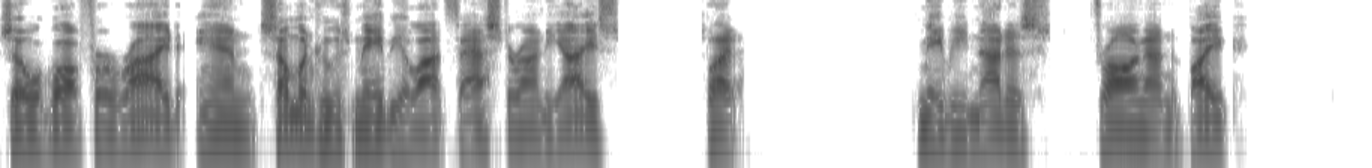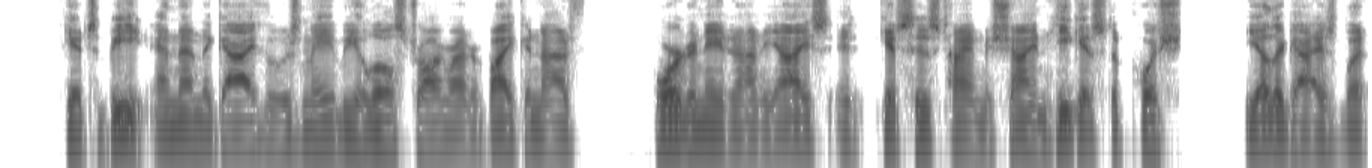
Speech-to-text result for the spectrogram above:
So we'll go out for a ride and someone who's maybe a lot faster on the ice, but maybe not as strong on the bike gets beat. And then the guy who's maybe a little stronger on a bike and not as coordinated on the ice, it gives his time to shine. He gets to push the other guys. But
